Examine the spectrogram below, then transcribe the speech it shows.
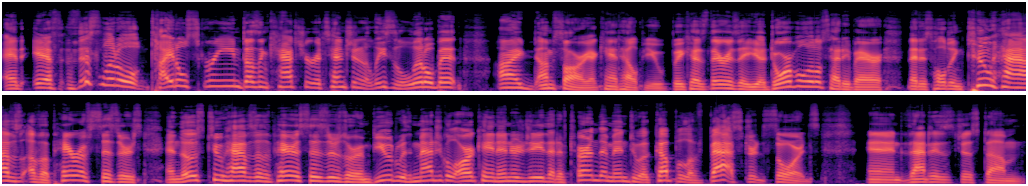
And if this little title screen doesn't catch your attention at least a little bit, I, I'm sorry, I can't help you because there is a adorable little teddy bear that is holding two halves of a pair of scissors and those two halves of the pair of scissors are imbued with magical arcane energy that have turned them into a couple of bastard swords. And that is just, um,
